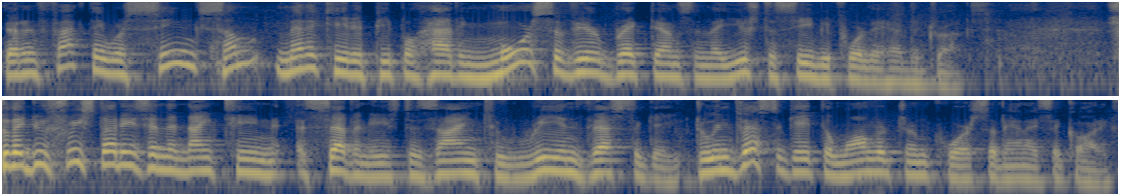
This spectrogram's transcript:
that, in fact, they were seeing some medicated people having more severe breakdowns than they used to see before they had the drugs. So they do three studies in the 1970s designed to reinvestigate, to investigate the longer term course of antipsychotics.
